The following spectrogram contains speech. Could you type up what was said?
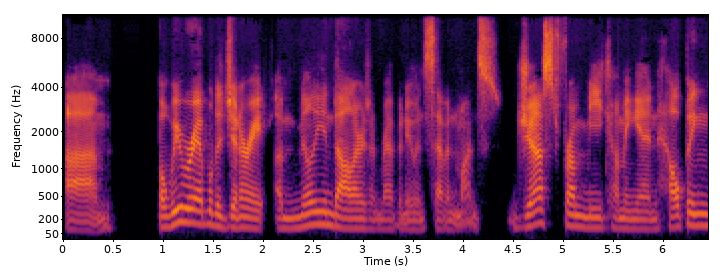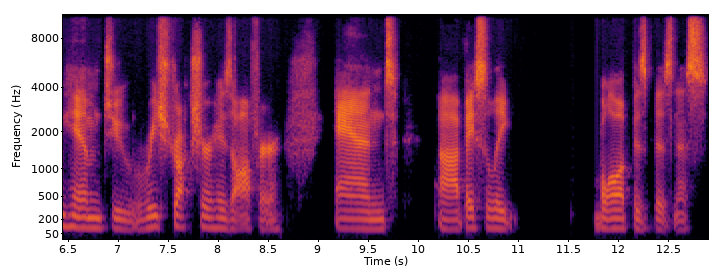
Um, but we were able to generate a million dollars in revenue in seven months just from me coming in, helping him to restructure his offer and uh, basically blow up his business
